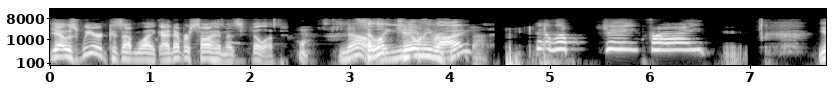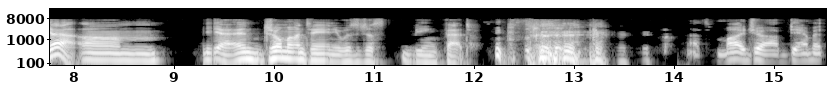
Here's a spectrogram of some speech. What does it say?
Yeah, it was weird because I'm like, I never saw him as Philip. No, Philip like, you J. don't Fry? think about it. Philip J. Fry. Yeah, um, yeah, and Joe Montana was just being fat. That's my job, damn it.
